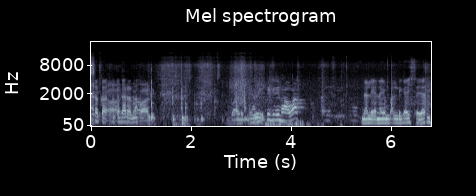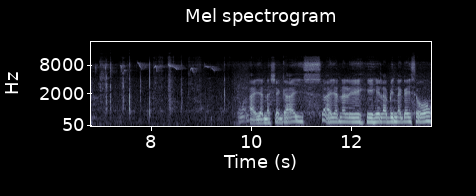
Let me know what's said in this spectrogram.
saka nakadara na. Balik. Balik mo hawak. Nalian na yung baldi guys. Ayan. Ayan na siya guys. Ayan na hihilabin na guys. Oh.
